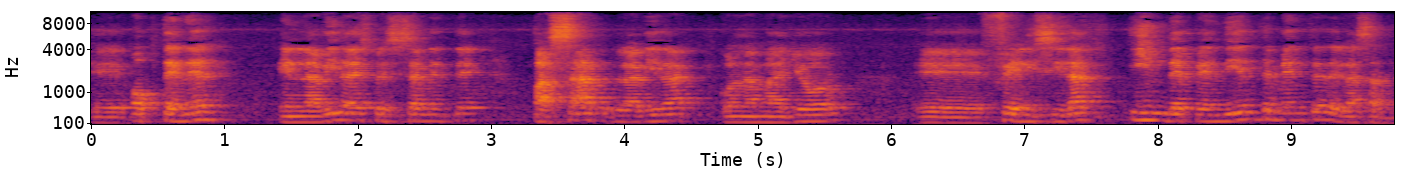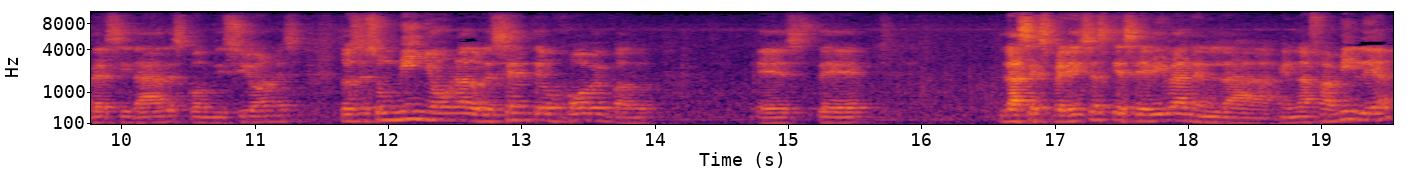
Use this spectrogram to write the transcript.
eh, obtener en la vida es precisamente pasar la vida con la mayor felicidad independientemente de las adversidades, condiciones. Entonces un niño, un adolescente, un joven, cuando este, las experiencias que se vivan en la, en la familia,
